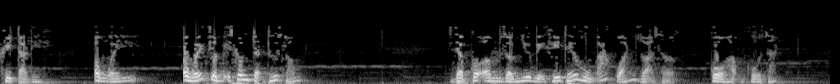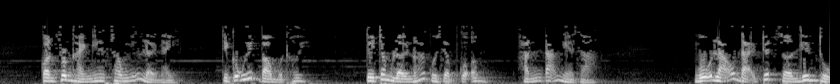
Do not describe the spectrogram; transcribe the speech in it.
Khi ta đi, Ông ấy Ông ấy chuẩn bị xông trận thứ sáu. Diệp cô âm dường như bị khí thế hung ác quán dọa sợ Cô họng khô rát. Còn Phương Hành nghe xong những lời này Thì cũng hít vào một hơi. Từ trong lời nói của Diệp cô âm Hắn đã nghe ra Ngũ lão đại tuyết sơn liên thủ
